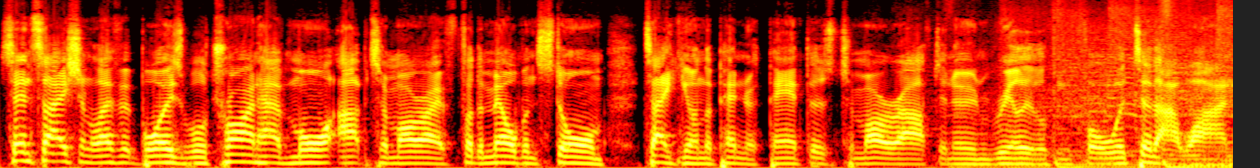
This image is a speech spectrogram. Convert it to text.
Sensational effort, boys. We'll try and have more up tomorrow for the Melbourne Storm taking on the Penrith Panthers tomorrow afternoon. Really looking forward to that one.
